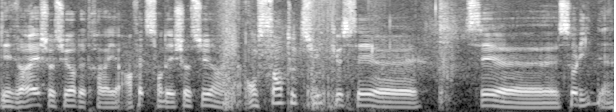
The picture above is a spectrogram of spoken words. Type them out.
Des vraies chaussures de travailleur. En fait, ce sont des chaussures. On sent tout de suite que c'est euh, c'est euh, solide.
